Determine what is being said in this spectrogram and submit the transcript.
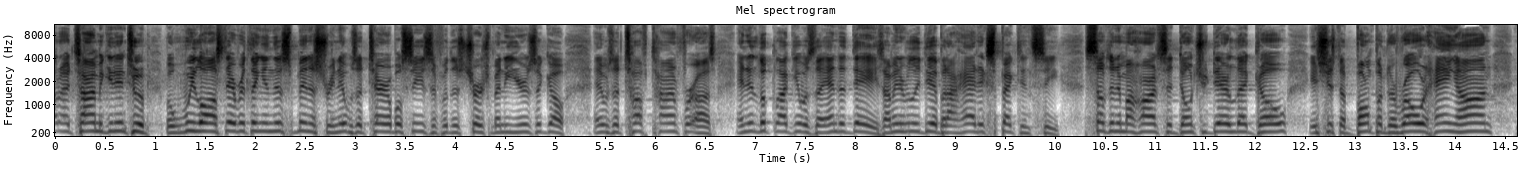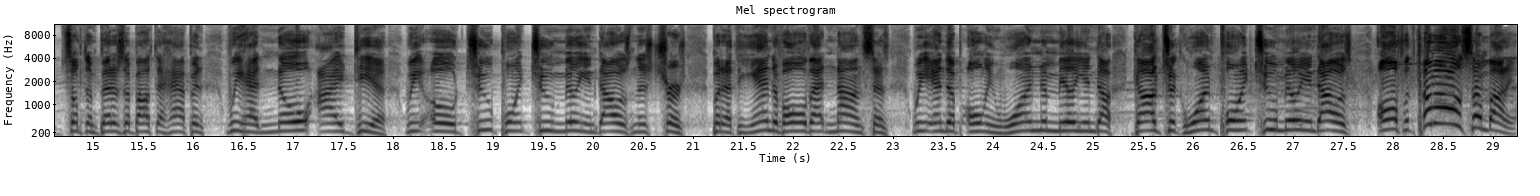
I don't have time to get into it, but we lost everything in this ministry, and it was a terrible season for this church many years ago. And it was a tough time for us, and it looked like it was the end of days. I mean, it really did, but I had expectancy. Something in my heart said, Don't you dare let go. It's just a bump in the road. Hang on. Something better's about to happen. We had no idea. We owed $2.2 million in this church, but at the end of all that nonsense, we end up owing $1 million. God took $1.2 million off of, come on, somebody.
